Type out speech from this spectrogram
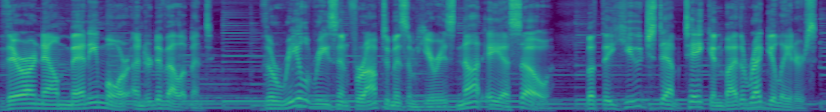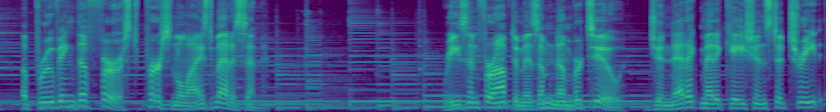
there are now many more under development. The real reason for optimism here is not ASO, but the huge step taken by the regulators, approving the first personalized medicine. Reason for optimism number two, genetic medications to treat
